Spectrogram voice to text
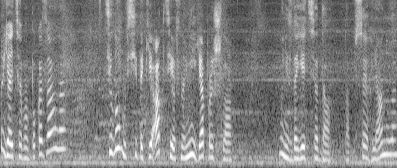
Ну, яйця вам показала. В цілому всі такі акції основні я пройшла. Мені здається, да. Так, все глянула.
